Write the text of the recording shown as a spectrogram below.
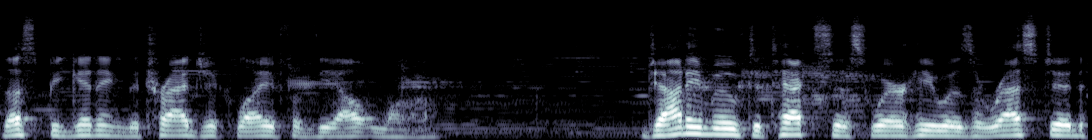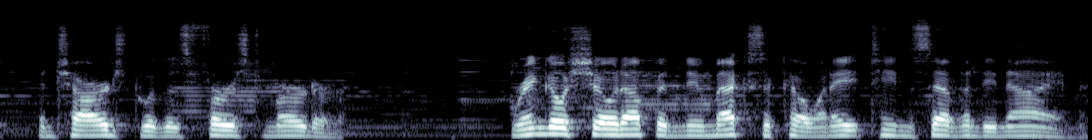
thus beginning the tragic life of the outlaw. Johnny moved to Texas where he was arrested and charged with his first murder. Ringo showed up in New Mexico in 1879.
